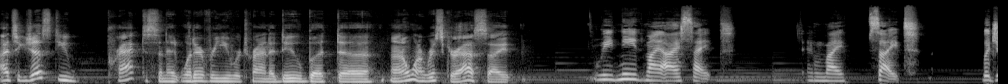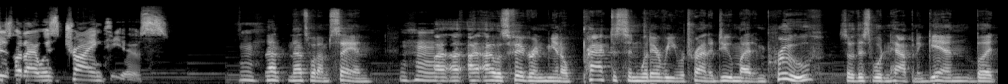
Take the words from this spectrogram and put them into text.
I'd suggest you practicing it, whatever you were trying to do, but uh, I don't want to risk your eyesight. We need my eyesight and my sight, which is what I was trying to use. That, that's what I'm saying. hmm I, I, I was figuring, you know, practicing whatever you were trying to do might improve, so this wouldn't happen again. But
